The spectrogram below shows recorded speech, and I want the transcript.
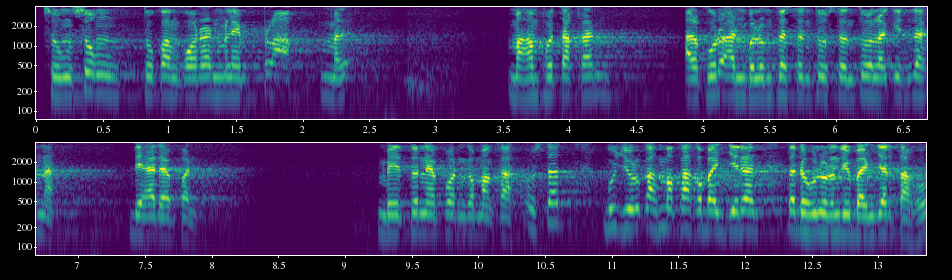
Sungsung tukang koran melemplak, mahamputakan. Al-Quran belum tersentuh-sentuh lagi sudah nah di hadapan. Begitu nepon ke Makkah. Ustaz, bujurkah Makkah kebanjiran? Terdahulu di Banjar tahu.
